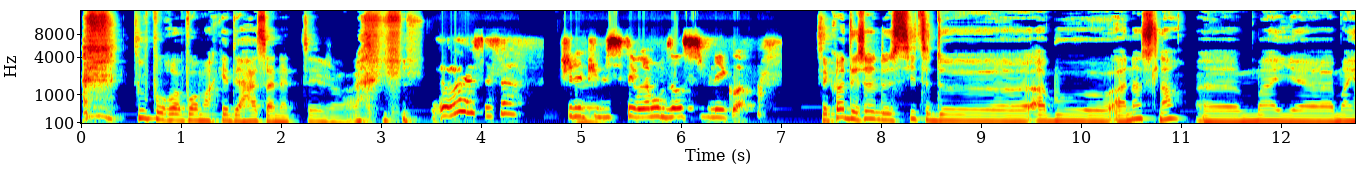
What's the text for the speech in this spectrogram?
tout pour, pour marquer des hasanat, tu sais, genre. ouais, c'est ça. Je fais des publicités vraiment bien ciblées, quoi. C'est quoi déjà le site de euh, Abu Anas là? Euh, My euh, my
